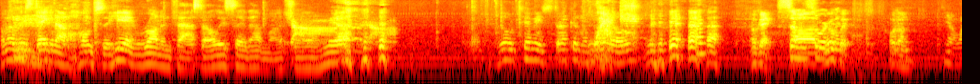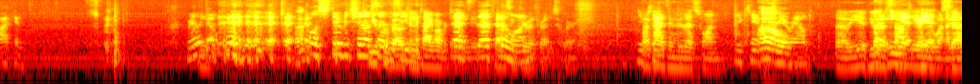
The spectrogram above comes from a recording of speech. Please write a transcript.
I'm at least taking out hunks. Of, he ain't running fast. I'll at least say that much. Um, yeah. Little Timmy's stuck in the middle. okay. Summon uh, sword Real quick. Hold on. You know, whack him. Really? No. well, stupid shit I've You said provoked an attack of opportunity That's- that's by the passing one. through a threatened square. You But I can't, do this one. you can't Oh. play around. So you, if you But would have he stopped hit here, you hit, wouldn't have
